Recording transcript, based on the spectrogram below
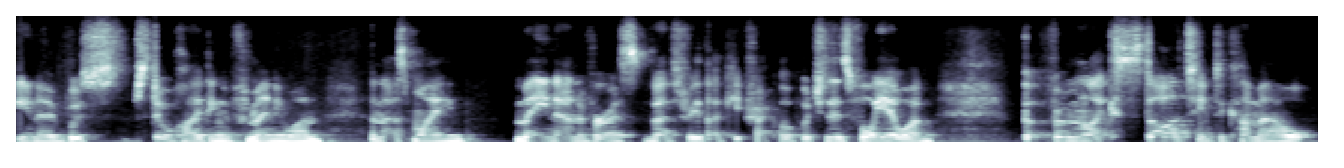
you know, was still hiding it from anyone. And that's my main anniversary that I keep track of, which is this four year one. But from like starting to come out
